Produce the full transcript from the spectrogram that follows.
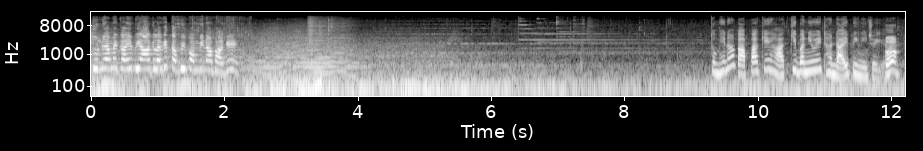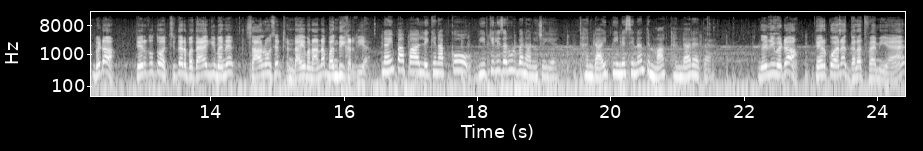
दुनिया में कहीं भी आग लगे तब भी मम्मी ना भागे। तुम्हें ना पापा के हाथ की बनी हुई ठंडाई पीनी चाहिए। हाँ, बेटा तेरे को तो अच्छी तरह बताया कि मैंने सालों से ठंडाई बनाना बंद ही कर दिया। नहीं पापा लेकिन आपको वीर के लिए ज़रूर बनानी चाहिए। ठंडाई पीने से ना दिमाग ठंडा रहता है। नहीं नहीं बेटा तेरे को है ना गलत फहमी है।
